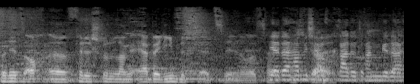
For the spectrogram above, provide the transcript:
könnte jetzt auch äh, Viertelstunde lang Air Berlin Witze erzählen. Halt ja, da habe ich geil. auch gerade dran gedacht.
